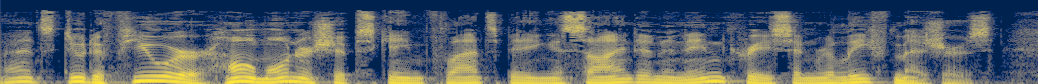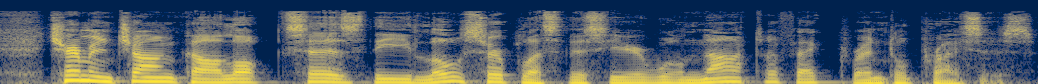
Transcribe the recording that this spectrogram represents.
That's due to fewer home ownership scheme flats being assigned and an increase in relief measures. Chairman Chang Ka-lok says the low surplus this year will not affect rental prices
